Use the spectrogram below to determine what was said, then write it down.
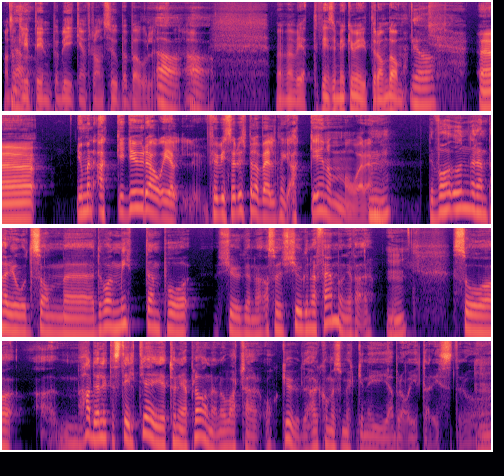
Att de Ja. klippte in publiken från Super Bowl. Ja, ja. Men vem vet, det finns ju mycket myter om dem. ja. Eh, jo, men Ackegura och el... För vissa du spelar väldigt mycket Acke genom åren. Det var under en period som, eh, det var mitten på 20, alltså 2005 ungefär. Så eh, hade jag lite stiltje i turnéplanen och varit så här, åh gud, det här kommer så mycket nya bra gitarrister och eh,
